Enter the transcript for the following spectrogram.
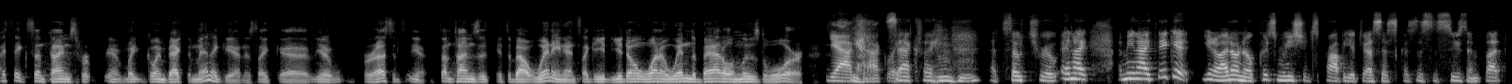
I think sometimes for you know, going back to men again, it's like uh, you know, for us, it's you know, sometimes it- it's about winning. And it's like you, you don't want to win the battle and lose the war. Yeah, Yeah, exactly. exactly. Mhm. That's so true. And I, I mean, I think it, you know, I don't know, Chris Marie should probably address this because this is Susan, but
